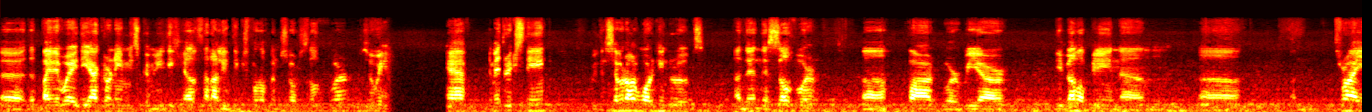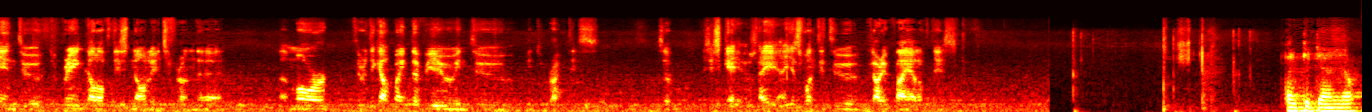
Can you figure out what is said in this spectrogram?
Uh, that by the way, the acronym is Community Health Analytics for Open Source Software. So we have the metrics thing with the several working groups, and then the software uh, part where we are developing and, uh, and trying to, to bring all of this knowledge from the more theoretical point of view into into practice. So this is CHAOSS. I, I just wanted to clarify all of this. Thank you, Daniel.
